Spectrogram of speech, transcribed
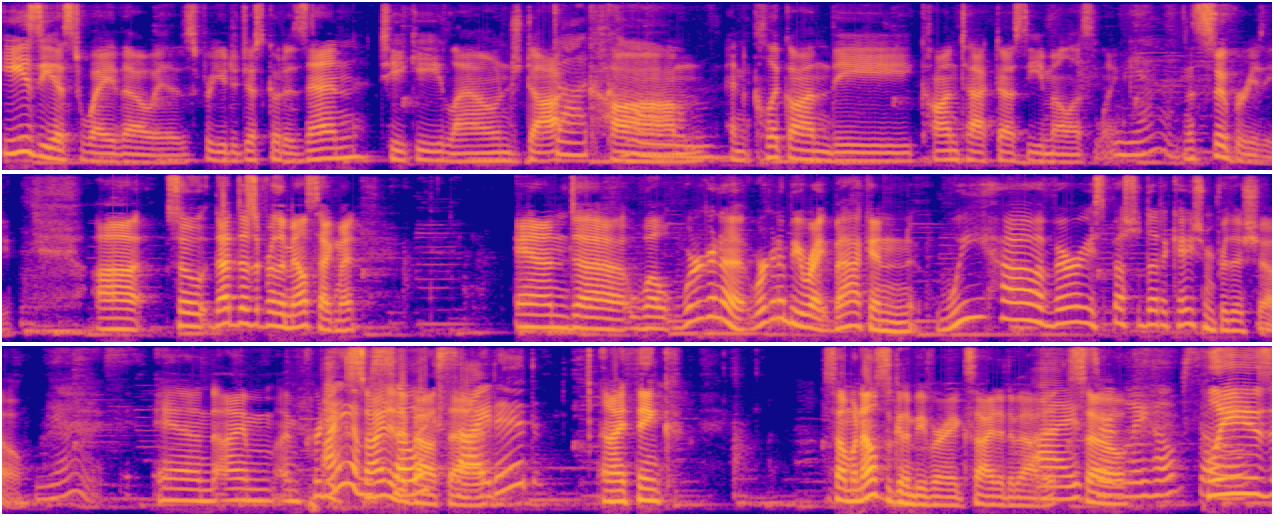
easiest way, though, is for you to just go to zentikilounge.com com. and click on the contact us, email us link. Yeah. It's super easy. Uh, so that does it for the mail segment. And uh, well, we're gonna we're gonna be right back, and we have a very special dedication for this show, yes. and I'm I'm pretty excited about that. I am excited so about excited. that, and I think someone else is gonna be very excited about it. I so certainly hope so. Please,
